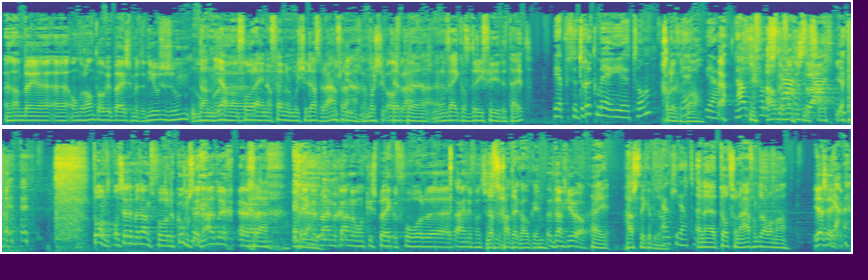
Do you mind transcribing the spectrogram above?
En dan ben je eh, onderhand alweer bezig met het nieuwe seizoen. Dan, Om, ja, want voor 1 november moet je dat weer aanvragen. moet dus je ik alles heb weer eh, aanvragen. een week of drie, vier de tijd. Je hebt het er druk mee, eh, Tom. Gelukkig wel. Ja. Ja. Houd je van de Houd er straat. van de straat. Ja. Ton, ontzettend bedankt voor de komst en uitleg. Eh, Graag Ik denk gedaan. dat wij elkaar nog een keer spreken voor eh, het einde van het Dat seizoen. schat ik ook in. Dankjewel. Hey, hartstikke bedankt. Dankjewel, Tom. En eh, tot vanavond allemaal. Jazeker.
